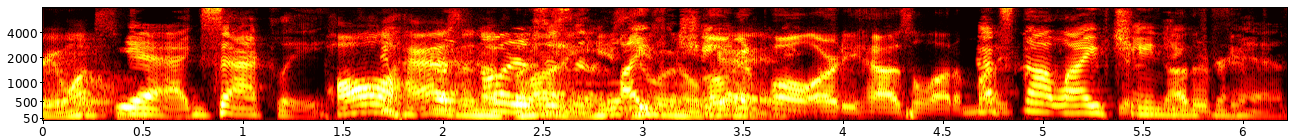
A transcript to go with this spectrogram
he wants to. Yeah, exactly. Paul has enough money. He's doing okay. Logan Paul already has a lot of money. That's not life changing for 50. him.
